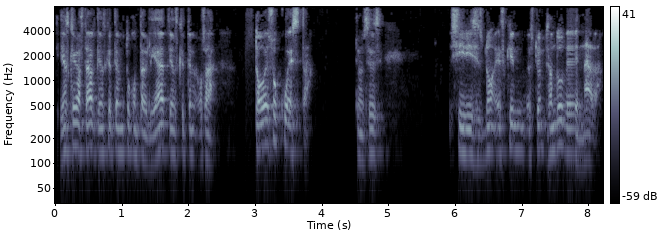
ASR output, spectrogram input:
tienes que gastar, tienes que tener tu contabilidad, tienes que tener, o sea, todo eso cuesta. Entonces, si dices, no, es que estoy empezando de nada,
